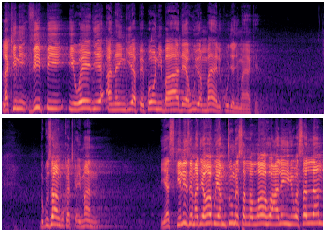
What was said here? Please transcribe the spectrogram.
Lakini vipi iweje anaingia peponi baada ya huyu ambaye alikuja nyuma yake? Ndugu zangu katika imani yasikilize majawabu ya mtume sallallahu alayhi wasallam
